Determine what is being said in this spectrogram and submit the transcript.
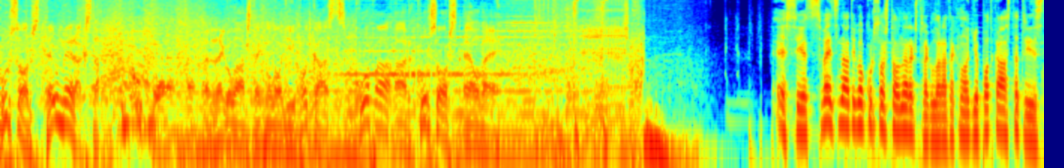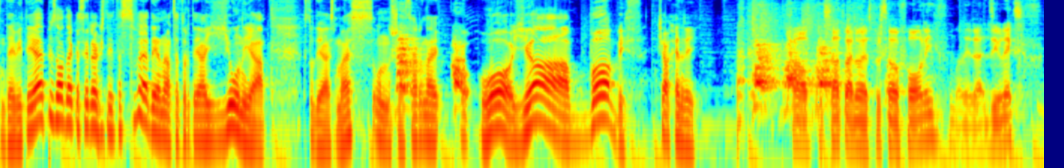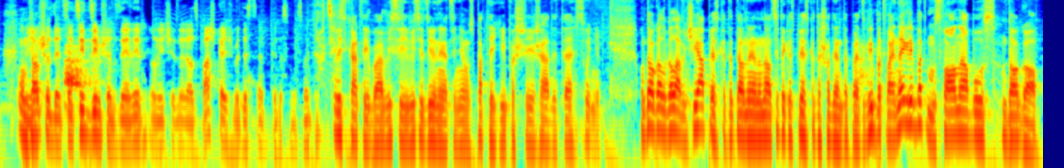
Cursors tev neraksta. Regulārs tehnoloģiju podkāsts kopā ar Cursors LV. Esiet sveicināti, ko kursors tev neraksta regulārā tehnoloģija podkāsta 39. epizodē, kas ir rakstīta Svētdienā, 4. jūnijā. Studijā esmu es un šai sarunai. O, o jā, Bobis! Čau, Henrij! Čau, es atvainojos par savu foniņu. Man ir uh, dzīvnieks. Un tā... šodien ir cits dzimšanas diena, ir, un viņš ir nedaudz paškaļš, bet es ceru, ka tas mums netraucē. Viss kārtībā, visi, visi dzīvnieci viņam patīk, īpaši šādi suņi. Un tev galu galā viņš jāpieskata, tev neviena nav cita, kas pieskata šodien, tāpēc gribat vai negribat, mums fonā būs dogo.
